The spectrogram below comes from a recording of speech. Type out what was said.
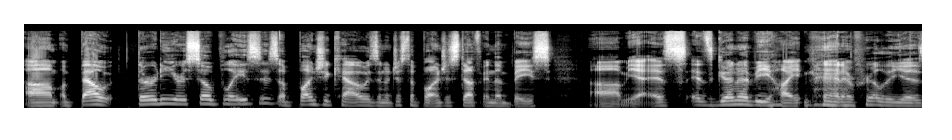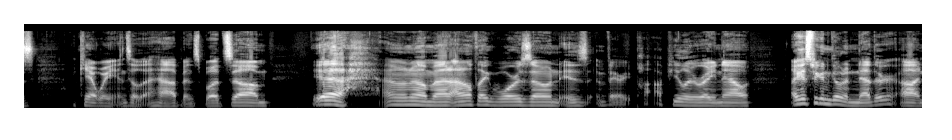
um, about 30 or so places, a bunch of cows, and just a bunch of stuff in the base. Um, yeah, it's it's gonna be hype, man. It really is. I can't wait until that happens. But um, yeah, I don't know, man. I don't think Warzone is very popular right now. I guess we can go to Nether, uh,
